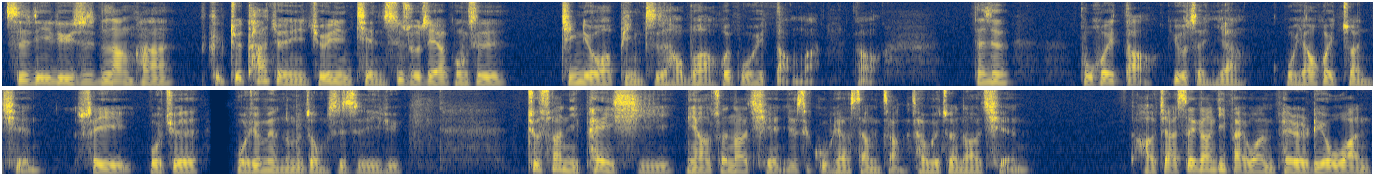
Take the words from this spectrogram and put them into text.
殖利率是让它就它觉得你就有点检视出这家公司金流品质好不好，会不会倒嘛？好，但是不会倒又怎样？我要会赚钱，所以我觉得我就没有那么重视殖利率。就算你配息，你要赚到钱，也是股票上涨才会赚到钱。好，假设刚一百万配了六万，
